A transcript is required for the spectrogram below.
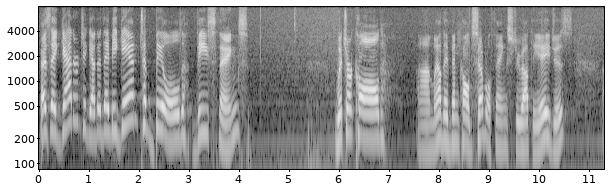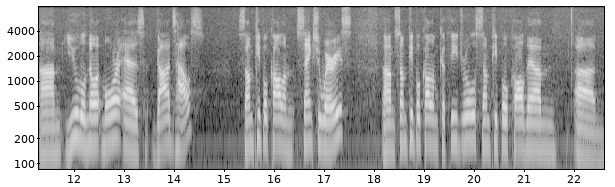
as they gathered together, they began to build these things, which are called, um, well, they've been called several things throughout the ages. Um, you will know it more as God's house. Some people call them sanctuaries. Um, some people call them cathedrals. Some people call them, um,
